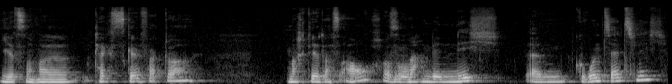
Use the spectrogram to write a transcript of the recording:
jetzt nochmal Text-Scale-Faktor. Macht ihr das auch? Also machen wir nicht ähm, grundsätzlich.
